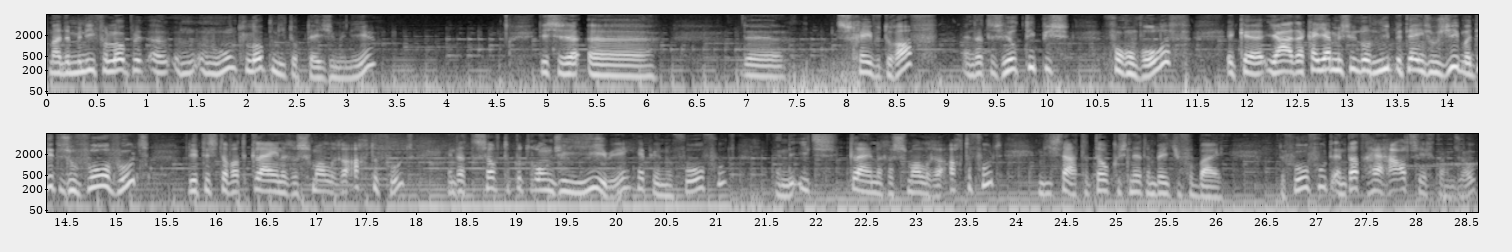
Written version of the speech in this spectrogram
Maar de manier van lopen... Eh, een, een hond loopt niet op deze manier. Dit is uh, de scheve draf. En dat is heel typisch voor een wolf. Ik, uh, ja, dat kan jij misschien nog niet meteen zo zien. Maar dit is een voorvoet. Dit is de wat kleinere, smallere achtervoet. En datzelfde patroon zie je hier weer. Heb je een voorvoet en de iets kleinere, smallere achtervoet. En die staat er telkens net een beetje voorbij de voorvoet. En dat herhaalt zich dan zo.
